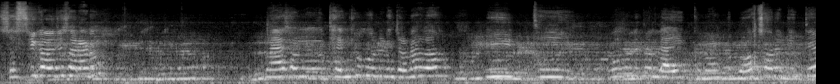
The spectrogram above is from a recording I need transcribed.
ਸਤਿ ਸ਼੍ਰੀ ਅਕਾਲ ਜੀ ਸਾਰਿਆਂ ਨੂੰ ਮੈਂ ਤੁਹਾਨੂੰ ਥੈਂਕ ਯੂ ਬੋਲਣਾ ਚਾਹਣਾ ਵੀ ਤੁਸੀਂ ਉਹਨਾਂ ਨੇ ਲਾਈਕ ਕਮੈਂਟ ਬਹੁਤ ਸਾਰੇ ਕੀਤੇ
